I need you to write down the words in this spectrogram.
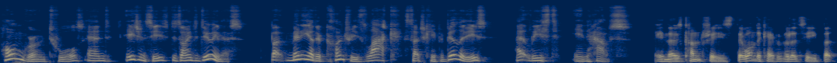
homegrown tools and agencies designed to doing this. But many other countries lack such capabilities, at least in house. In those countries, they want the capability, but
